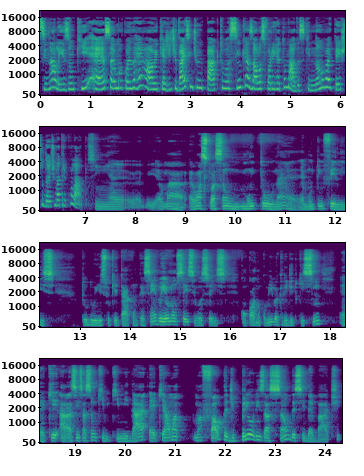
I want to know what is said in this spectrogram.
sinalizam que essa é uma coisa real e que a gente vai sentir um impacto assim que as aulas forem retomadas, que não vai ter estudante matriculado. Sim, é, é, uma, é uma situação muito, né, é muito infeliz tudo isso que está acontecendo e eu não sei se vocês concordam comigo, acredito que sim, é que a, a sensação que, que me dá é que há uma, uma falta de priorização desse debate,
